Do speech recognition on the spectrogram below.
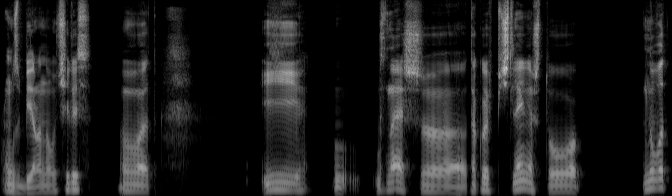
у Сбера научились. Вот. И, знаешь, э, такое впечатление, что, ну вот,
